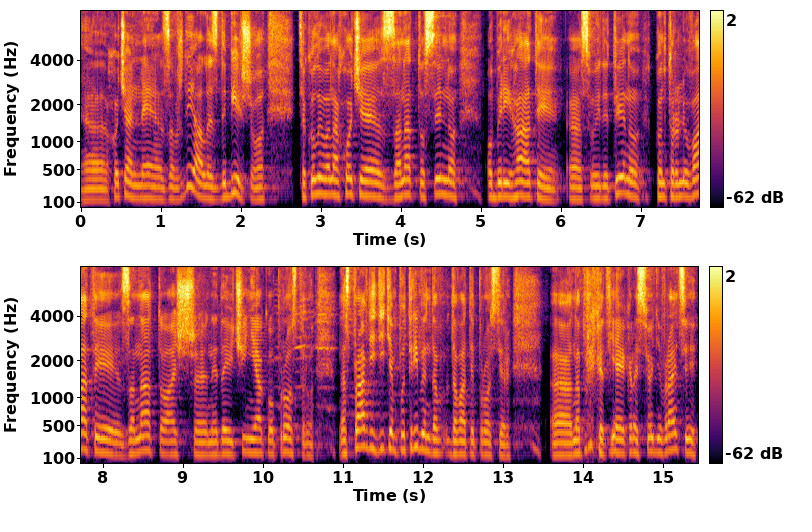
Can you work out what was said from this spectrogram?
Е, Хоча не завжди, але здебільшого, це коли вона хоче занадто сильно оберігати е, свою дитину, контролювати занадто, аж не даючи ніякого простору. Насправді дітям потрібен дав- давати простір. Е, Наприклад, я якраз сьогодні вранці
